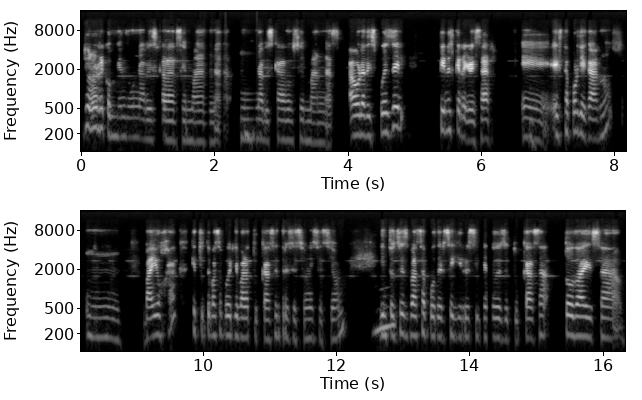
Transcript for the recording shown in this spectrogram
yo lo recomiendo una vez cada semana, una vez cada dos semanas. Ahora, después de, tienes que regresar. Eh, está por llegarnos un biohack que tú te vas a poder llevar a tu casa entre sesión y sesión. Y entonces vas a poder seguir recibiendo desde tu casa toda esa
